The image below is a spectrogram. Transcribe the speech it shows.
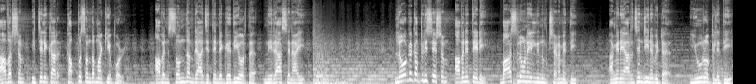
ആ വർഷം ഇറ്റലിക്കാർ കപ്പ് സ്വന്തമാക്കിയപ്പോൾ അവൻ സ്വന്തം രാജ്യത്തിന്റെ ഗതിയോർത്ത് നിരാശനായി. ലോകകപ്പിന് ശേഷം അവനെ തേടി ബാഴ്സലോണയിൽ നിന്നും ക്ഷണമെത്തി. അങ്ങനെ അർജന്റീന വിട്ട് യൂറോപ്പിലെത്തി.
